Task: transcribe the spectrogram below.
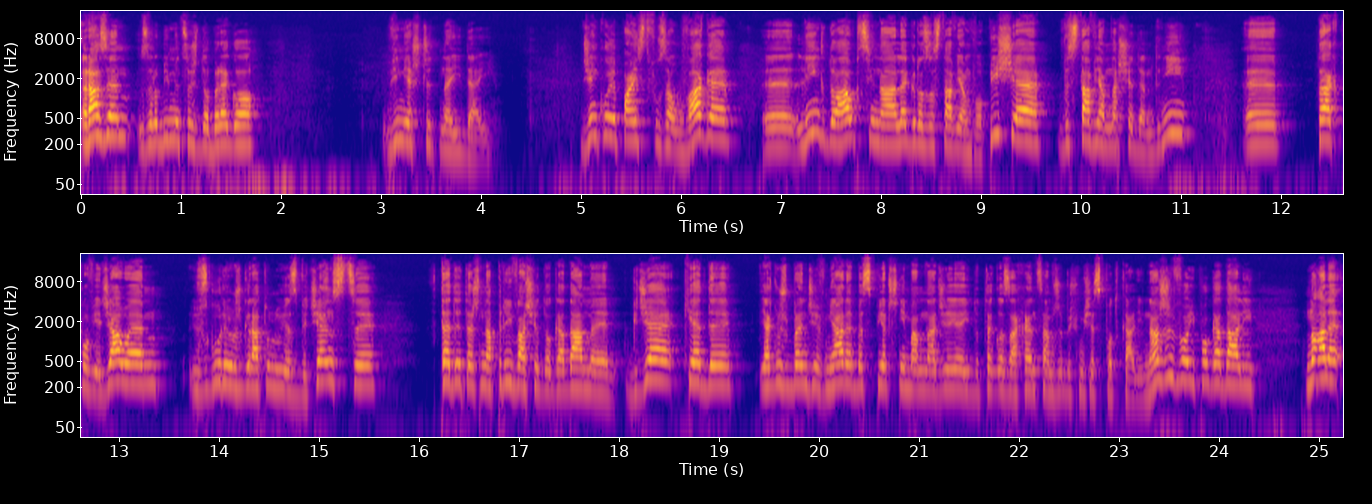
razem zrobimy coś dobrego w imię szczytnej idei. Dziękuję Państwu za uwagę. Y, Link do aukcji na Allegro zostawiam w opisie. Wystawiam na 7 dni. Y, Tak jak powiedziałem, z góry już gratuluję zwycięzcy. Wtedy też na priwa się dogadamy, gdzie, kiedy, jak już będzie w miarę bezpiecznie, mam nadzieję, i do tego zachęcam, żebyśmy się spotkali na żywo i pogadali. No ale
